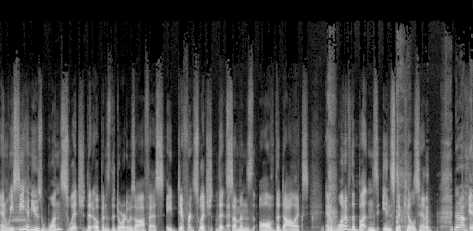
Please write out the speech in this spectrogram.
And we see him use one switch that opens the door to his office, a different switch that summons all of the Daleks, and one of the buttons insta kills him. No, no, in,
